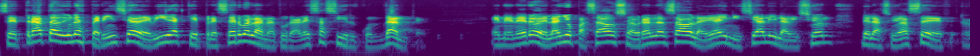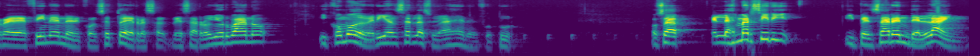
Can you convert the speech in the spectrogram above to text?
Se trata de una experiencia de vida que preserva la naturaleza circundante, en enero del año pasado se habrán lanzado la idea inicial y la visión de la ciudad se redefine en el concepto de desarrollo urbano y cómo deberían ser las ciudades en el futuro. O sea, en la Smart City y pensar en The Line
